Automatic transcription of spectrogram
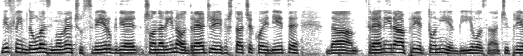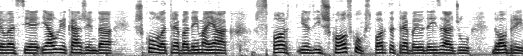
mislim da ulazimo već u sferu gdje članarina određuje šta će koje dijete da trenira. Prije to nije bilo. Znači, prije vas je, ja uvijek kažem da škola treba da ima jak sport, jer iz školskog sporta trebaju da izađu dobri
